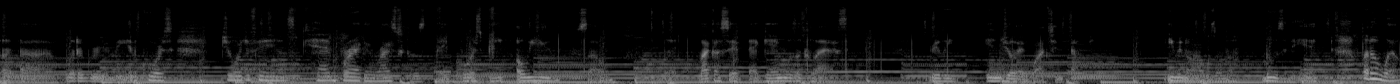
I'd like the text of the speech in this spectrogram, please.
uh, uh, would agree with me, and of course, Georgia fans had bragging rights because they, of course, beat OU. So, but like I said, that game was a classic. Really enjoyed watching that even though I was on the losing end. But oh well.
